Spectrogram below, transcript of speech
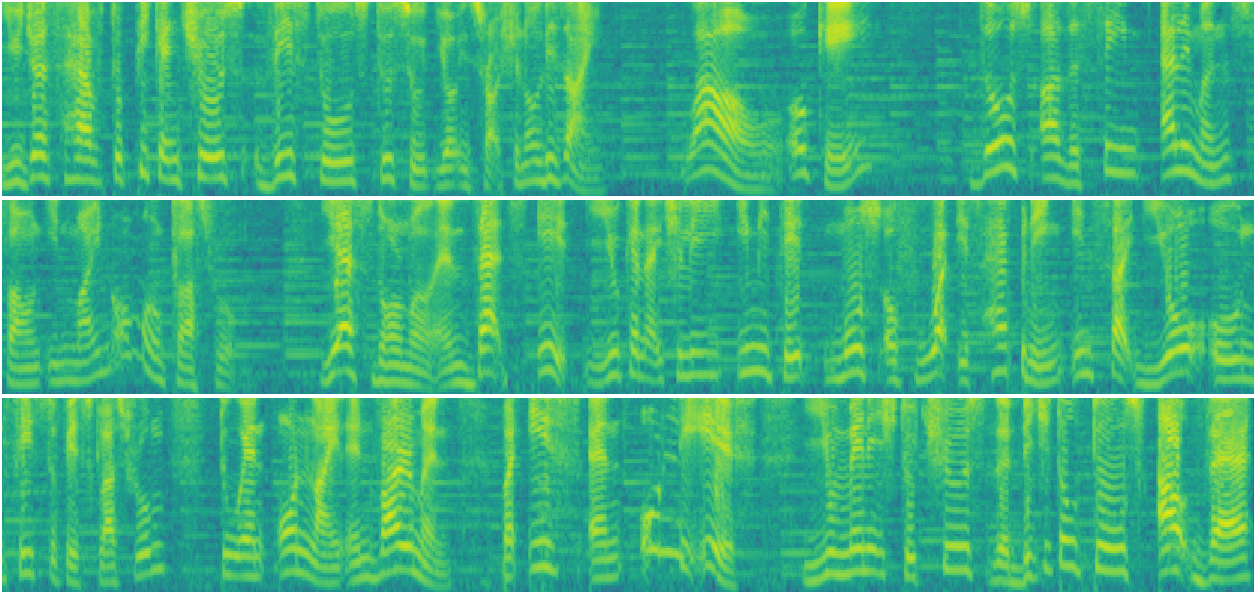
You just have to pick and choose these tools to suit your instructional design. Wow, okay. Those are the same elements found in my normal classroom. Yes, normal, and that's it. You can actually imitate most of what is happening inside your own face to face classroom to an online environment. But if and only if you manage to choose the digital tools out there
